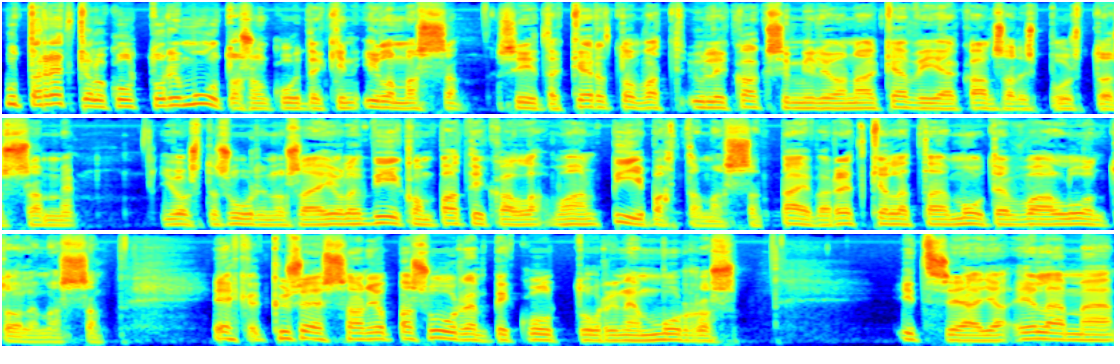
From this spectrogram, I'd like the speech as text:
Mutta retkeilykulttuurin muutos on kuitenkin ilmassa. Siitä kertovat yli kaksi miljoonaa kävijää kansallispuistoissamme, joista suurin osa ei ole viikon patikalla, vaan piipahtamassa päiväretkellä tai muuten vaan luontoilemassa. Ehkä kyseessä on jopa suurempi kulttuurinen murros. Itseä ja elämää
